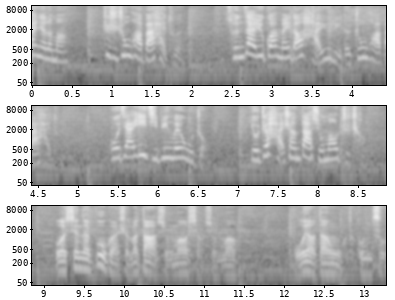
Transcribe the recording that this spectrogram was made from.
看见了吗？这是中华白海豚，存在于关美岛海域里的中华白海豚，国家一级濒危物种，有着“海上大熊猫”之称。我现在不管什么大熊猫、小熊猫，不要耽误我的工作。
